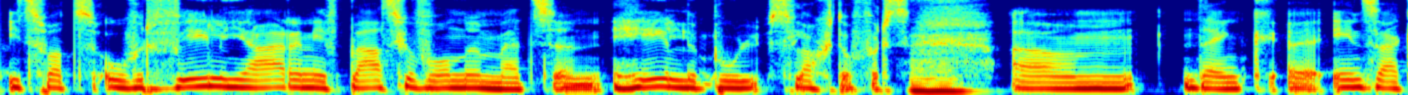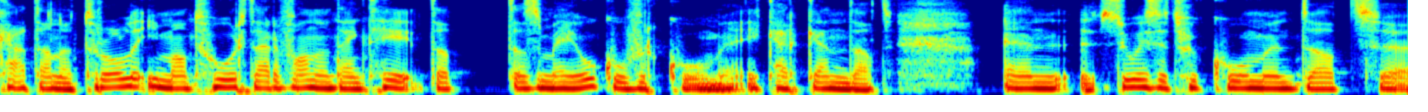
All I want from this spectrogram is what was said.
iets wat over vele jaren heeft plaatsgevonden met een heleboel slachtoffers. Mm denk, uh, één zaak gaat aan het rollen, iemand hoort daarvan en denkt, hey, dat, dat is mij ook overkomen, ik herken dat. En zo is het gekomen dat uh,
